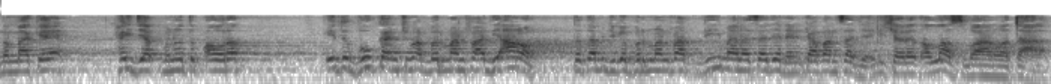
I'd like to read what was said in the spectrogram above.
memakai hijab menutup aurat itu bukan cuma bermanfaat di Arab, tetapi juga bermanfaat di mana saja dan kapan saja. Ini syariat Allah Subhanahu wa taala.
